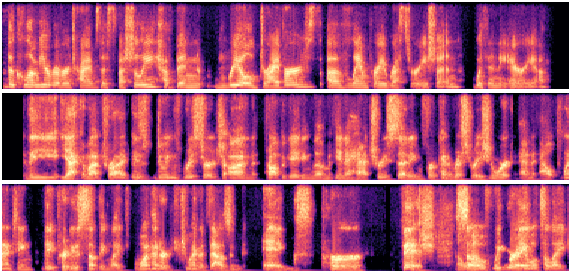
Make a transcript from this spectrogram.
The Columbia River tribes, especially, have been real drivers of lamprey restoration within the area. The Yakama tribe is doing research on propagating them in a hatchery setting for kind of restoration work and outplanting. They produce something like 100 to 200,000 eggs per fish. Oh, so wow. if we were able to like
